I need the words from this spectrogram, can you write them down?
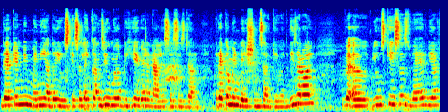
There can be many other use cases like consumer behavior analysis is done, recommendations are given. These are all uh, use cases where we are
